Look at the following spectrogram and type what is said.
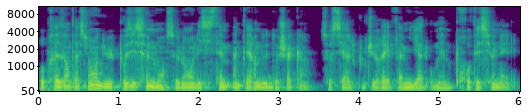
représentation du positionnement selon les systèmes internes de chacun, social, culturel, familial ou même professionnel.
